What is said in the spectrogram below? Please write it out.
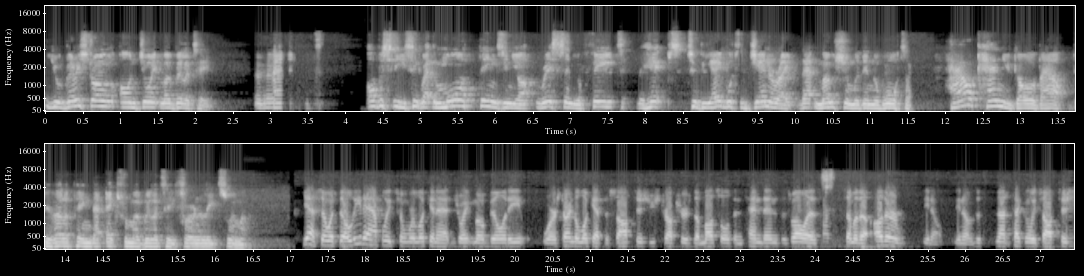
you're very strong on joint mobility. Mm-hmm. And obviously you think about the more things in your wrists and your feet, the hips, to be able to generate that motion within the water. How can you go about developing that extra mobility for an elite swimmer? Yeah, so with the elite athletes, when we're looking at joint mobility, we're starting to look at the soft tissue structures, the muscles and tendons, as well as some of the other, you know, you know, not technically soft tissue,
